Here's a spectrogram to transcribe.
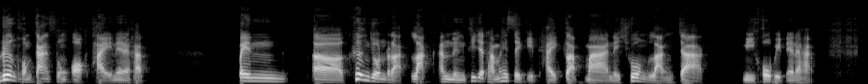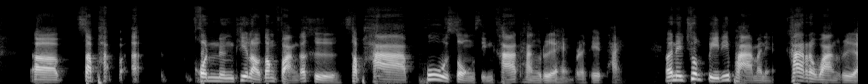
เรื่องของการส่งออกไทยเนี่ยนะครับ เป็นเครื่องยนต์หลักหลักอันหนึ่งที่จะทำให้เศรษฐกิจไทยกลับมาในช่วงหลังจากมีโควิดเนี่ยนะครับสภาคนหนึ่งที่เราต้องฟังก็คือ สภาผู้ส่งสินค้าทางเรือแห่งประเทศไทย ว่าในช่วงปีที่ผ่านมาเนี่ยค่าระวางเรือ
